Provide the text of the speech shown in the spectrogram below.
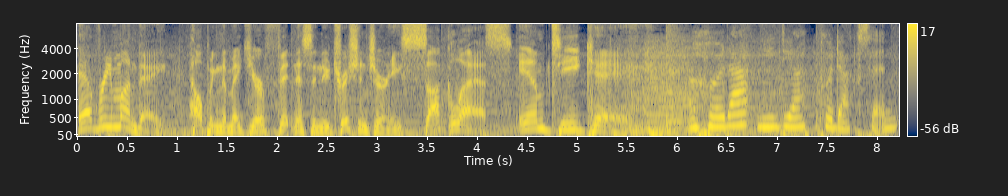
every Monday, helping to make your fitness and nutrition journey suck less. MTK. a Huda Media Production.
